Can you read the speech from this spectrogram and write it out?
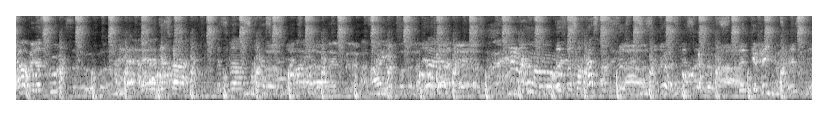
Ja, aber das ist gut. Äh, das war. Das war Sarkasmus, meinst du? Ja, ja. Das war Sarkasmus. Das ist das ist das das Gewicht ist äh,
